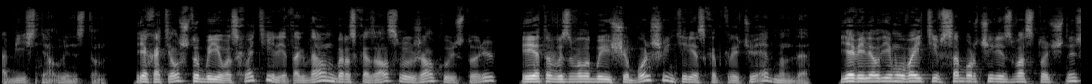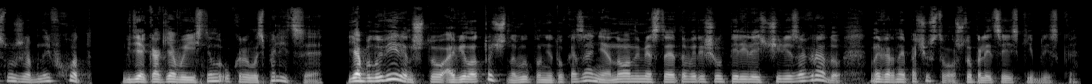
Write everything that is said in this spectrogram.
объяснял Уинстон. Я хотел, чтобы его схватили, тогда он бы рассказал свою жалкую историю, и это вызвало бы еще больше интерес к открытию Эдмонда. Я велел ему войти в собор через восточный служебный вход, где, как я выяснил, укрылась полиция. Я был уверен, что Авила точно выполнит указания, но он вместо этого решил перелезть через ограду. Наверное, почувствовал, что полицейские близко.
